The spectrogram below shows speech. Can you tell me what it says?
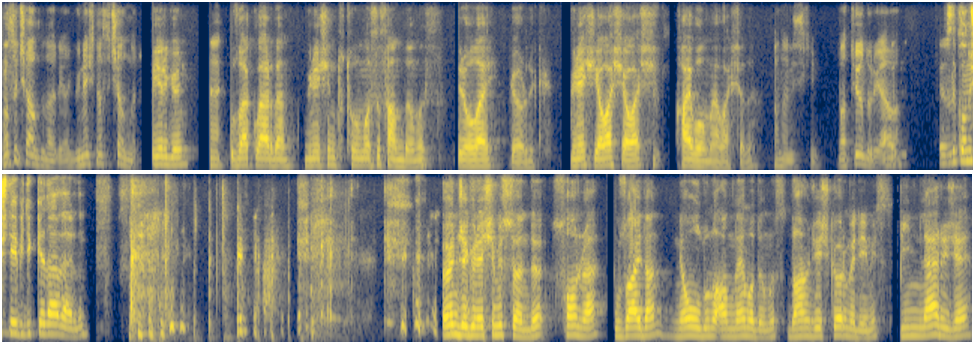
Nasıl çaldılar ya? Güneş nasıl çalınır? Bir gün He. uzaklardan güneşin tutulması sandığımız bir olay gördük. Güneş yavaş yavaş kaybolmaya başladı. Ananı sikeyim. Batıyordur ya. Hızlı konuş diye bir dükke daha verdim. Önce güneşimiz söndü. Sonra uzaydan ne olduğunu anlayamadığımız, daha önce hiç görmediğimiz binlerce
